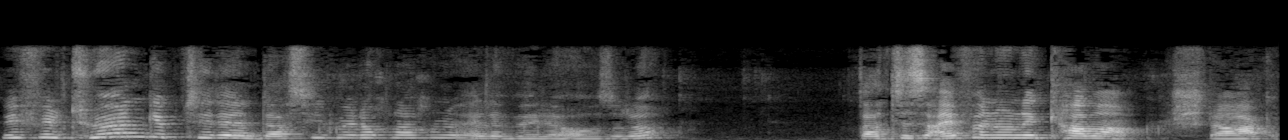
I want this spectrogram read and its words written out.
Wie viele Türen gibt hier denn? Das sieht mir doch nach einem Elevator aus, oder? Das ist einfach nur eine Kammer. Stark.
